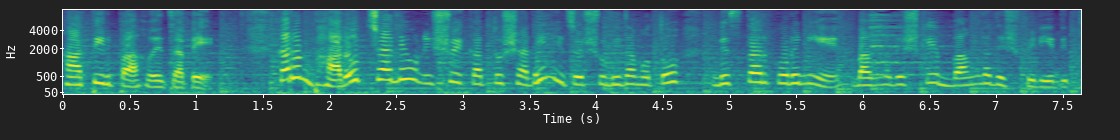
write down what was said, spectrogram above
হাতির পা হয়ে যাবে। কারণ ভারত চাইলে উনিশশো একাত্তর সালে নিজের সুবিধা মতো বিস্তার করে নিয়ে বাংলাদেশকে বাংলাদেশ ফিরিয়ে দিত।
